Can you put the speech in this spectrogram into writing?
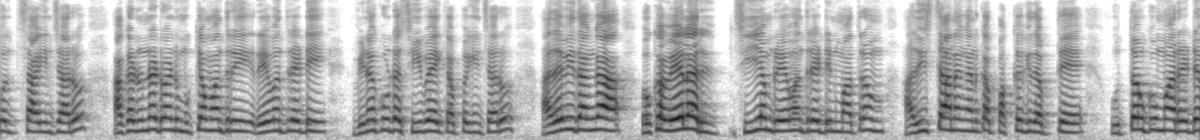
కొనసాగించారు. అక్కడ ఉన్నటువంటి ముఖ్యమంత్రి రేవంత్ రెడ్డి వినకుండా సిబిఐకి అప్పగించారు. అదేవిధంగా ఒకవేళ సీఎం రేవంత్ రెడ్డిని మాత్రం అధిష్టానం కనుక పక్కకి తప్పితే ఉత్తమ్ కుమార్ రెడ్డి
